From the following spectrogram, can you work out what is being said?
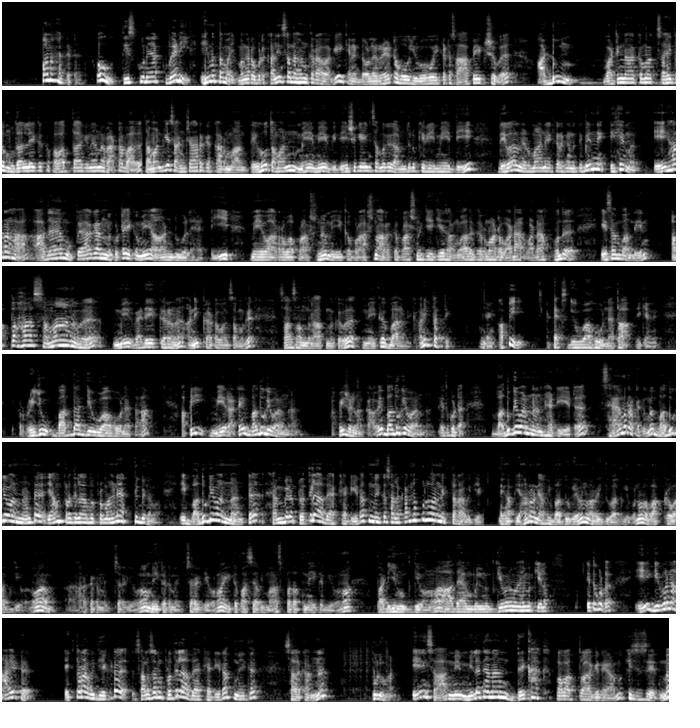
පණහකට ඔහු තිස්ගුණයක් වැඩි එහම තමයි මඟ ඔබට කලින් සඳහන් කරාවගේ කැන ඩොලරයට හෝ යුරෝ එකට සාපේක්ෂව අඩුම් වටිනාකමක් සහිත මුදල් ඒකක පවත්වාගෙන යන රටවල් තමන්ගේ සංචාරක කර්මාන්තය හෝ තමන් මේ මේ විදේශකයින් සමග ගනුදෙනු කිරීමේදී දේවල් නිර්මාණය කරගෙන තිබෙන්නේ එහෙම. ඒ හරහා ආදායම් උපයාගන්නකොට එක මේ ආණ්ඩුවල හැටි මේ අරව ප්‍රශ්න මේක ප්‍රශ්න අර්ක ප්‍රශ්න කියගේ සංවාද කරනවට වඩා වඩා හොඳ. ඒ සම්බන්ධයෙන් අප හා සමානව මේ වැඩේ කරන අනික් රටවල් සමඟ සංසන්ධනාත්මකව මේක බලන එක. අනි පැත්තිෙන් ගැන් අපි ටැක්ස් ගෙව්වා හෝ නැතා එකන රිජු බද්දක් ගෙව්වා හෝ නැතා අපි මේ රටේ බදු ගෙවන්නන්. අපි ශ්‍රී ලංකාවේ බදු ගෙවන්න එතකොට බදු ගෙවන්නන් හැටියට සෑම රටකම බදු ගෙවන්නන්ට යම් ප්‍රතිලාභ ප්‍රමාණයක් තිබෙනවා. ඒ බදු ගෙවන්නන්ට හැම්බෙන ප්‍රතිලාභයක් හැටියටත් මේක සලකන්න පුළුවන් එක්තරා විදියක් දැන් අපි අහනවනේ අපි බදු ගෙවනවා ඍජුවත් ගෙවනවා වක්‍රවත් ගෙවනවා අරකට මෙච්චර ගෙවනවා මේකට මෙච්චර ගෙවනවා ඊට පස්සේ අපි මාස්පතත් මේක ගෙවනවා පඩියනුත් ගෙවනවා ආදායම් වලිනුත් ගෙවනවා එහෙම කියලා. එතකොට ඒ ගෙවන අයට එක්තරා විදිහකට සලසන ප්‍රතිලාභයක් හැටියටත් මේක සලකන්න පුළුවන්. ඒ නිසා මේ මිල ගණන් දෙකක් පවත්වාගෙන යාම කිසිසේත්ම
